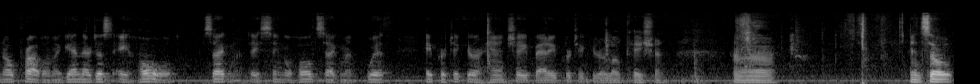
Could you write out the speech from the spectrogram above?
No problem. Again, they're just a whole segment, a single hold segment with a particular hand shape at a particular location. Uh, and so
